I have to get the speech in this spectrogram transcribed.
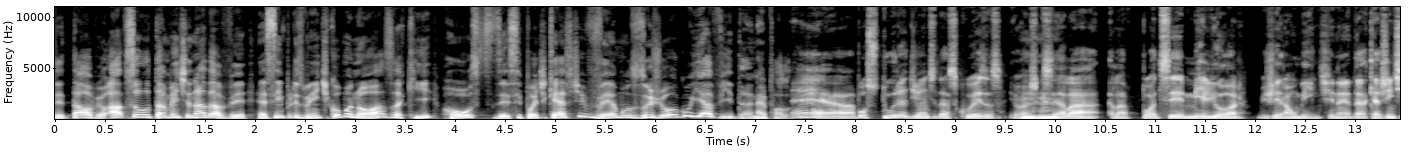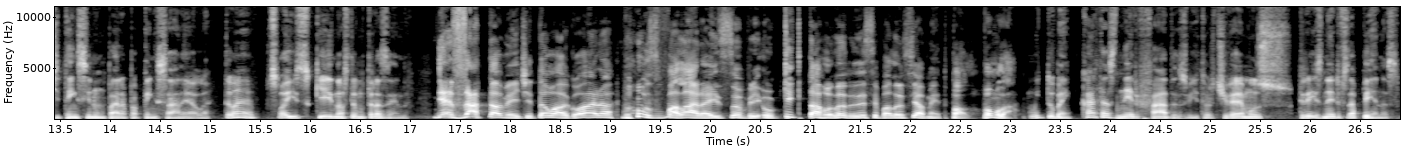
e tal, meu. Absolutamente nada a ver. É simplesmente como nós aqui, hosts desse podcast, vemos o jogo e a vida, né, Paulo? É, a postura diante das coisas, eu acho que ela, ela pode ser melhor, geralmente, né? Da que a gente tem se não para pra pensar nela. Então é só isso que nós estamos trazendo. Exatamente. Então agora vamos falar aí sobre o que, que tá rolando nesse balanceamento. Paulo, vamos lá. Muito bem. Cartas nerfadas, Vitor. Tivemos três nerfs apenas.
